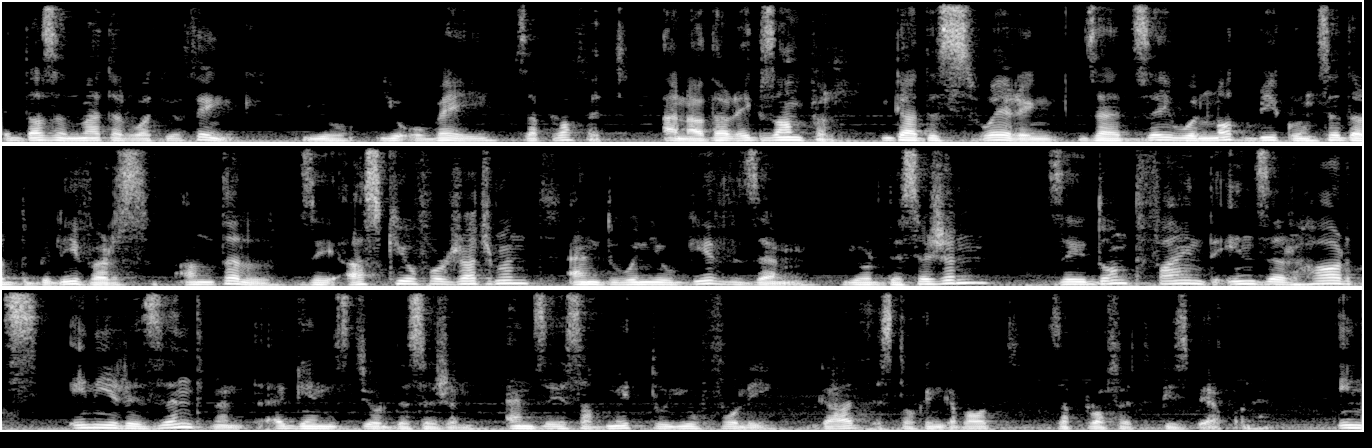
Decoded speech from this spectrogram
It doesn't matter what you think. You you obey the prophet. Another example. God is swearing that they will not be considered believers until they ask you for judgment. And when you give them your decision they don't find in their hearts any resentment against your decision. And they submit to you fully. God is talking about the prophet peace be upon him. In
